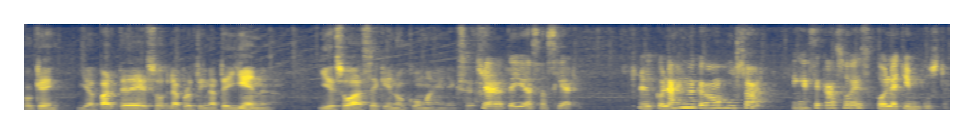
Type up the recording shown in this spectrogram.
¿Ok? Y aparte de eso, la proteína te llena y eso hace que no comas en exceso. Claro, te ayuda a saciar. El colágeno que vamos a usar en este caso es Collagen Booster.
